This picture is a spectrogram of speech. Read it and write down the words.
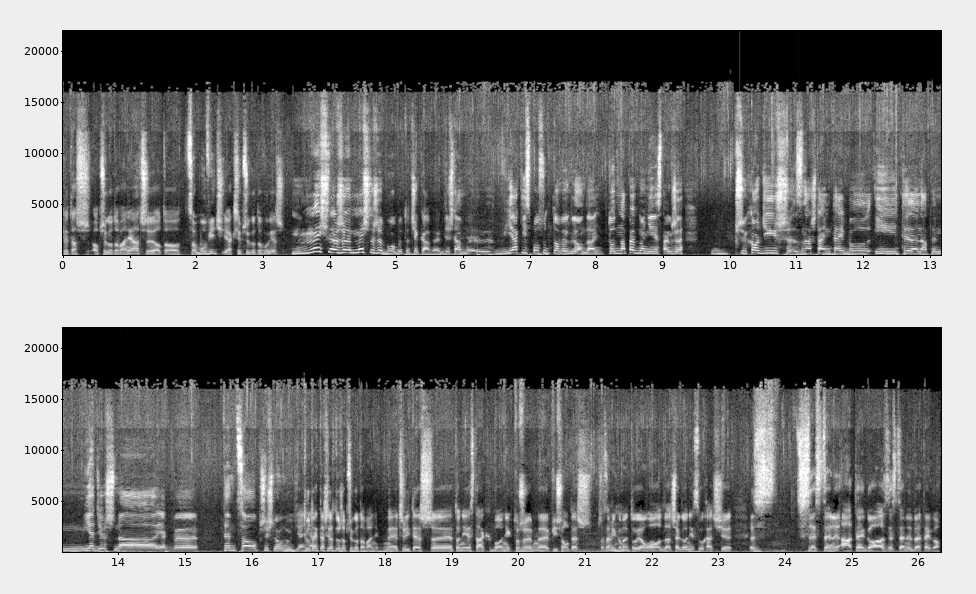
pytasz o przygotowania, czy o to, co mówić, jak się przygotowujesz? Myślę, że myślę, że byłoby to ciekawe. Gdzieś tam w jaki sposób to wygląda. To na pewno nie jest tak, że przychodzisz, znasz timetable i tyle na tym jedziesz na jakby tym, co przyślą ludzie. Tutaj nie? też jest dużo przygotowań, E, czyli też e, to nie jest tak, bo niektórzy e, piszą też, czasami komentują, o dlaczego nie słuchać e, z, ze sceny A tego, a ze sceny B tego.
